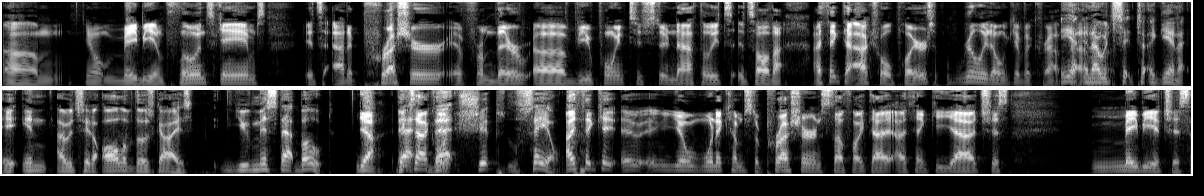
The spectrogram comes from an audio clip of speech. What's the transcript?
um, you know, maybe influence games. It's added pressure from their uh, viewpoint to student athletes. It's all that. I think the actual players really don't give a crap. Yeah, that and I would say to, again, i- in I would say to all of those guys, you missed that boat. yeah, That, exactly. That ship sailed. I think it, uh, you know when it comes to pressure and stuff like that. I think yeah, it's just maybe it just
